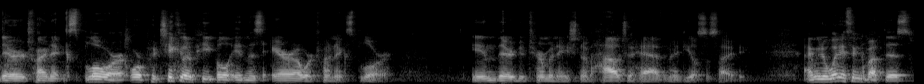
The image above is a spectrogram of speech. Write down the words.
they're trying to explore, or particular people in this era were trying to explore in their determination of how to have an ideal society. I mean, a way to think about this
